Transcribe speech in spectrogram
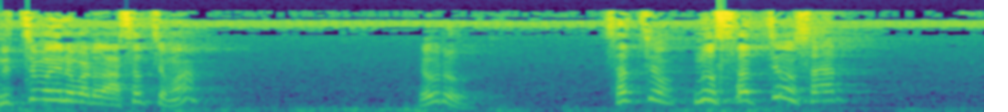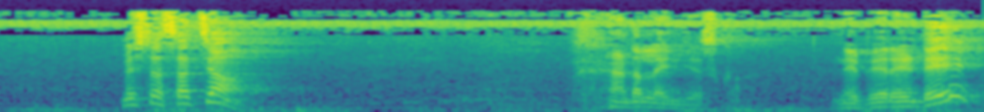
నిత్యమైన వాడు అసత్యమా? ఎవరు? సత్యం. నువ్వు Satyam sir. Mister Satyam. Underline చేసుకో. నీ పేరేంటి?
